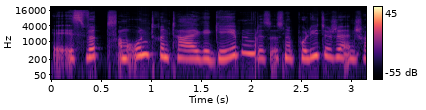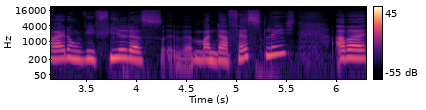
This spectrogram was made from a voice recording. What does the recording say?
Es wird am unteren Teil gegeben. Das ist eine politische Entscheidung, wie viel das äh, man da festlegt. Aber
